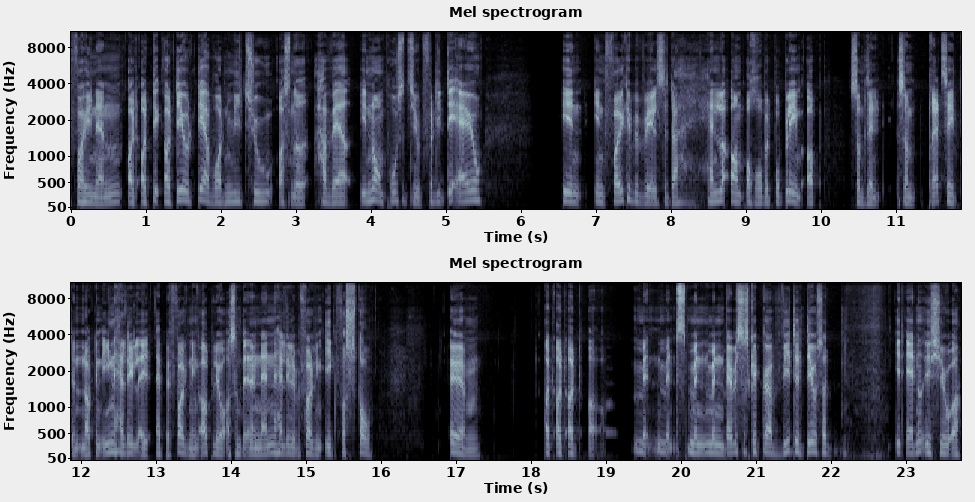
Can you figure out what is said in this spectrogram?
for hinanden. Og, og, det, og det er jo der, hvor MeToo og sådan noget har været enormt positivt, fordi det er jo en, en folkebevægelse, der handler om at råbe et problem op, som, den, som bredt set den, nok den ene halvdel af, af befolkningen oplever, og som den anden halvdel af befolkningen ikke forstår. Øhm, og, og, og, og, men, men, men, men hvad vi så skal gøre ved det, det er jo så et andet issue, og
